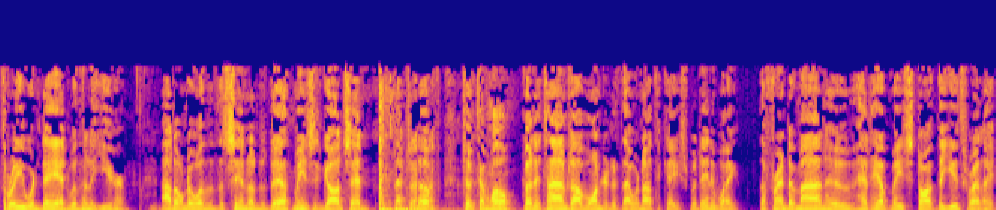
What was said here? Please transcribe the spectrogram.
three were dead within a year. Mm-hmm. I don't know whether the sin of the death means that God said that's enough, took them home, but at times I've wondered if that were not the case. But anyway, the friend of mine who had helped me start the youth rally,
